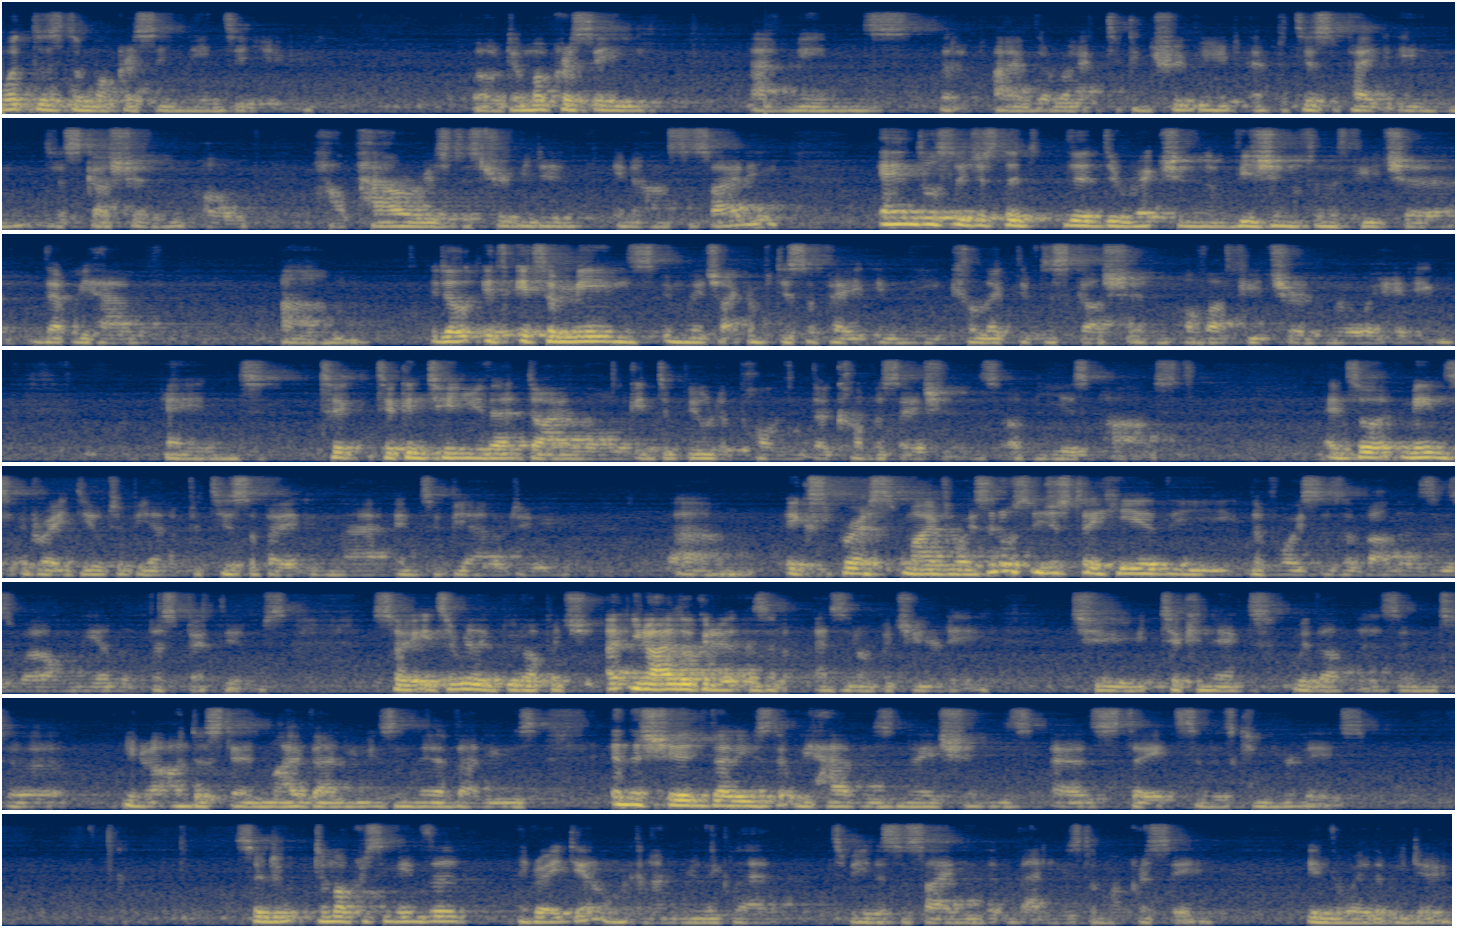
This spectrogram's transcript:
what does democracy mean to you? Well, democracy uh, means that I have the right to contribute and participate in discussion of how power is distributed in our society, and also just the, the direction, the vision for the future that we have. Um, it, it's, it's a means in which I can participate in the collective discussion of our future and where we're heading, and to, to continue that dialogue and to build upon the conversations of years past. And so it means a great deal to be able to participate in that and to be able to um, express my voice and also just to hear the, the voices of others as well and the other perspectives. So it's a really good opportunity. You know, I look at it as an, as an opportunity to, to connect with others and to, you know, understand my values and their values and the shared values that we have as nations, as states and as communities. So democracy means a, a great deal and I'm really glad to be in a society that values democracy in the way that we do.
